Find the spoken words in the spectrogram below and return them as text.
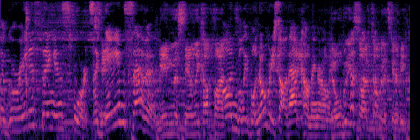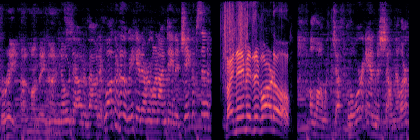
The greatest thing in sports. A game seven. In the Stanley Cup final. Unbelievable. Nobody saw that coming early. Nobody saw it coming. It's going to be great on Monday night. No doubt about it. Welcome to the weekend, everyone. I'm Dana Jacobson. My name is Eduardo. Along with Jeff Glor and Michelle Miller.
